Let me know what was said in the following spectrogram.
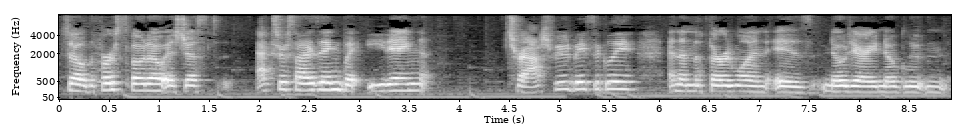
So the first photo is just exercising but eating trash food basically. And then the third one is no dairy no gluten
